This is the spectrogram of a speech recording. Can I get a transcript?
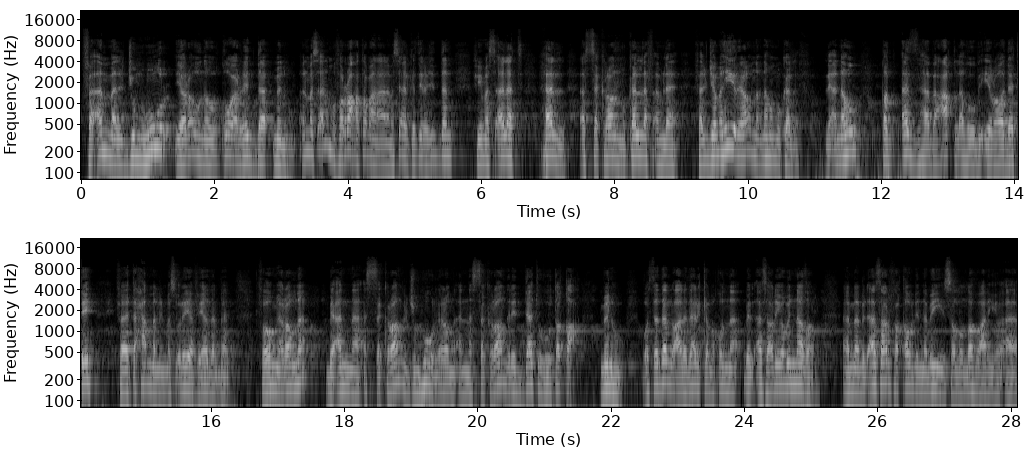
فأما الجمهور يرون وقوع الردة منه. المسألة مفرعة طبعا على مسائل كثيرة جدا في مسألة هل السكران مكلف أم لا. فالجماهير يرون أنه مكلف لأنه قد أذهب عقله بإرادته فيتحمل المسؤولية في هذا الباب. فهم يرون بأن السكران الجمهور يرون أن السكران ردته تقع منه واستدلوا على ذلك كما قلنا بالأثر وبالنظر. أما بالأثر فقول النبي صلى الله عليه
